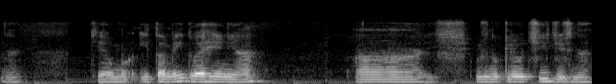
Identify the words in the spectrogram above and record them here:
né? que é uma, e também do RNA, as, os nucleotídeos né,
